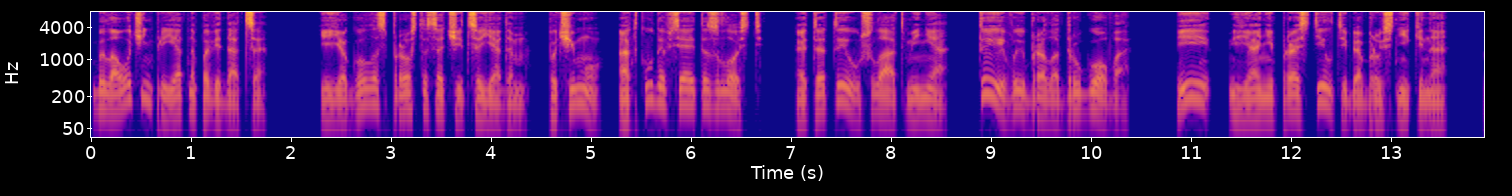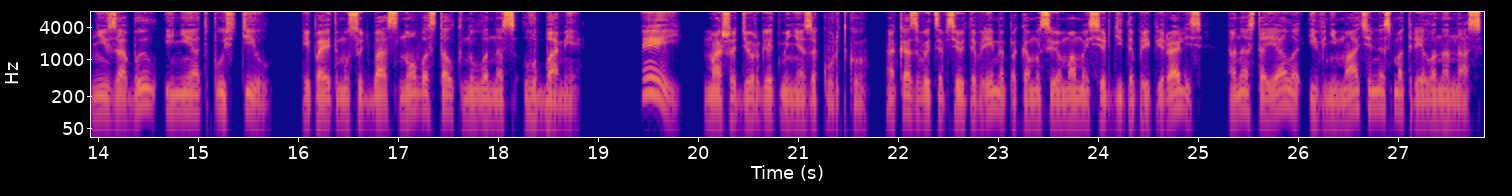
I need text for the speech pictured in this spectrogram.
Было очень приятно повидаться». Ее голос просто сочится ядом. «Почему? Откуда вся эта злость? Это ты ушла от меня. Ты выбрала другого. И я не простил тебя, Брусникина. Не забыл и не отпустил. И поэтому судьба снова столкнула нас лбами. «Эй!» — Маша дергает меня за куртку. Оказывается, все это время, пока мы с ее мамой сердито припирались, она стояла и внимательно смотрела на нас.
